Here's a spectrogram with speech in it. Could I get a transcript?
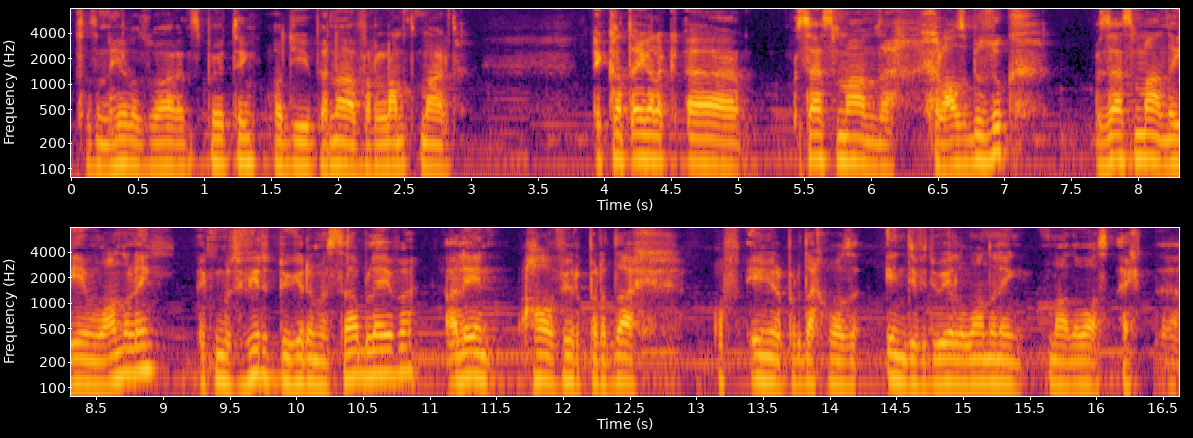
Dat is een hele zware inspuiting, wat die bijna verlamd maakt. Ik had eigenlijk uh, zes maanden glasbezoek, zes maanden geen wandeling. Ik moest 24 uur in mijn cel blijven. Alleen half uur per dag of één uur per dag was een individuele wandeling, maar dat was echt uh,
